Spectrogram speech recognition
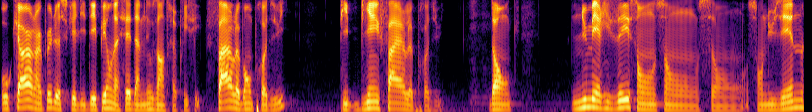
au cœur un peu de ce que l'IDP, on essaie d'amener aux entreprises. C'est faire le bon produit, puis bien faire le produit. Donc, numériser son, usine,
